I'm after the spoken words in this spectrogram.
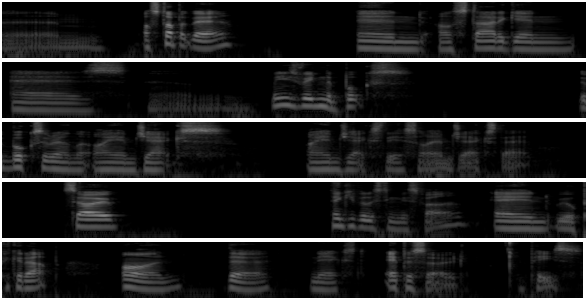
Um, I'll stop it there, and I'll start again as um, when he's reading the books. The books around the I am Jack's I am Jack's this, I am Jack's that. So, thank you for listening this far, and we'll pick it up on the next episode. Peace.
